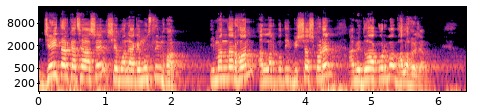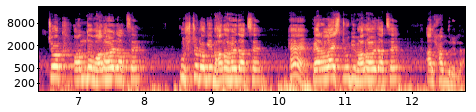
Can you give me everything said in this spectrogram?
যেই তার কাছে আসে, সে বলে, আগে মুসলিম হন ইমানদার হন, আল্লাহর প্রতি বিশ্বাস করেন, আমি দোয়া করব, ভালো হয়ে যাবে। চোখ অন্ধ ভালো হয়ে যাচ্ছে কুষ্ঠরোগী ভালো হয়ে যাচ্ছে হ্যাঁ প্যারালাইজড রোগী ভালো হয়ে যাচ্ছে, আলহামদুলিল্লাহ।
